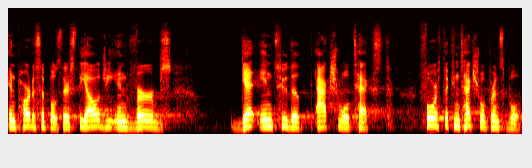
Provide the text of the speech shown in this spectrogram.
in participles, there's theology in verbs. Get into the actual text. Fourth, the contextual principle.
